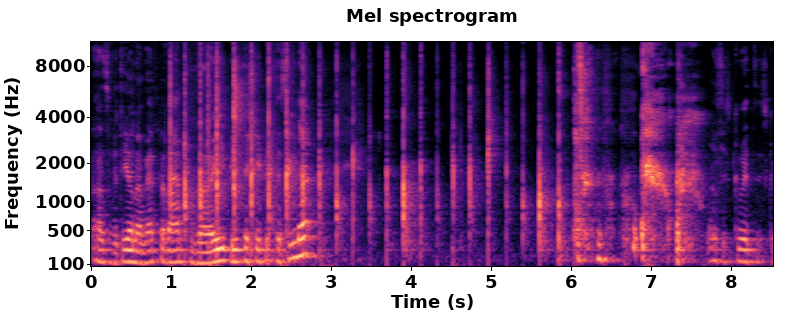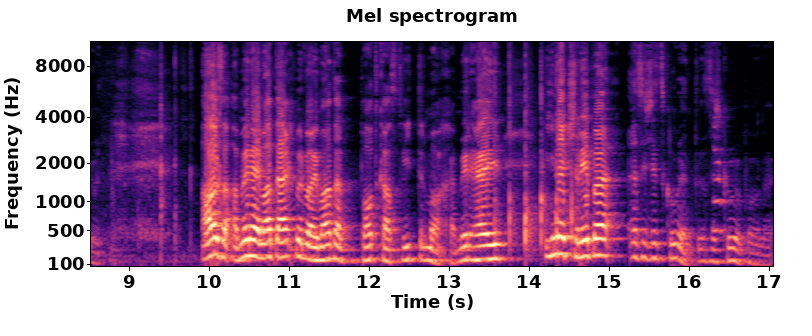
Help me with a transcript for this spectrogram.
also für die, die einen Wettbewerb wollen, bitte schreibt das rein. Das ist gut, das ist gut. Also, wir haben mal gedacht, wir wollen mal den Podcast weitermachen. Wir haben reingeschrieben, es ist jetzt gut, es ist gut, Bohne.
